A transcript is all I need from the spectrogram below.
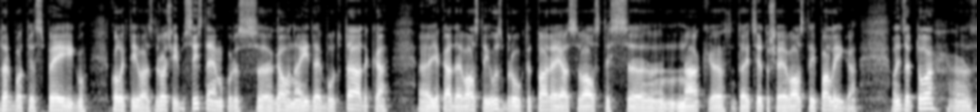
darboties spējīgu kolektīvās drošības sistēmu, kuras uh, galvenā ideja būtu tāda, ka, uh, ja kādai valstī uzbrūk, tad pārējās valstis uh, nāk uh, tai cietušajai valstī palīgā. Līdz ar to uh,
